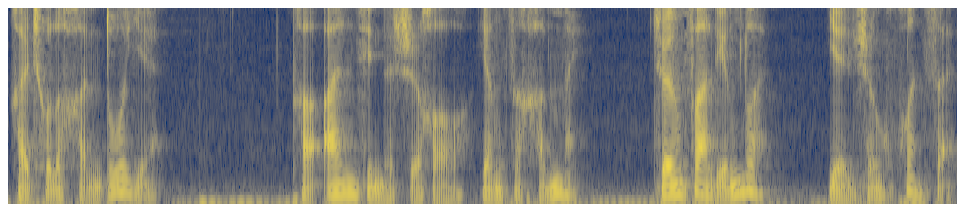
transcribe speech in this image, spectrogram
还抽了很多烟。他安静的时候样子很美，卷发凌乱，眼神涣散，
